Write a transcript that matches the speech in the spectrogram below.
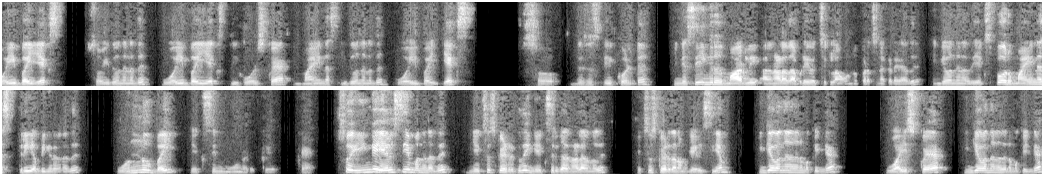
ஒய் பை எக்ஸ் ஸோ இது வந்து என்னது? Y by x the whole square minus இது வந்து என்னது? Y by x so this is equal to இங்கே சிங்கிறது மாறிலி அதனால் அதை அப்படியே வச்சுக்கலாம் ஒன்றும் பிரச்சனை கிடையாது. இங்கே வந்து என்னது? எக்ஸ் பவர் மைனஸ் த்ரீ அப்படிங்கிறது என்னது? ஒன்று பை எக்ஸின் மூணு அடுக்கு. ஓகே ஸோ இங்கே எல்சிஎம் வந்து என்னது? இங்க எக்ஸ் ஸ்கொயர் இருக்குது இங்கே எக்ஸ் இருக்குது. அதனால வந்து எக்ஸ் ஸ்கொயர் தான் நமக்கு எல்சிஎம் இங்கே வந்து நமக்கு இங்கே? ஒய் ஸ்கொயர் இங்கே வந்து என்னது நமக்கு இங்கே?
